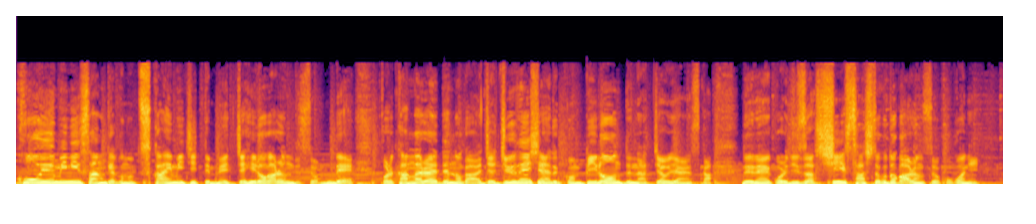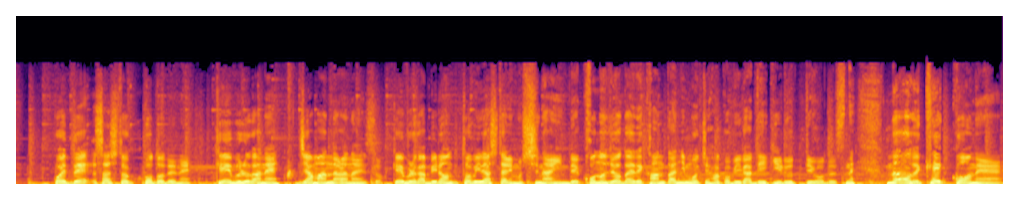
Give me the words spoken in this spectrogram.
こういうミニ三脚の使い道ってめっちゃ広がるんですよ。でこれ考えられてんのがじゃあ充電してない時このビローンってなっちゃうじゃないですか。でねこれ実は C 挿しとくとこあるんですよここに。こうやって挿しとくことでねケーブルがね邪魔にならないんですよ。ケーブルがビロンって飛び出したりもしないんでこの状態で簡単に持ち運びができるっていうことですね。なので結構ね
